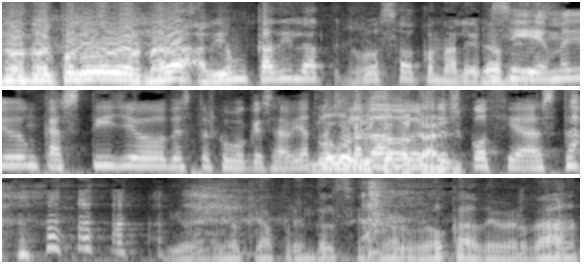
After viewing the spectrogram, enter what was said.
No, no he podido ver nada. Había un Cadillac rosa con alerones. Sí, en medio de un castillo de estos como que se había Nuevo trasladado desde Escocia hasta... Dios mío, que aprenda el señor Roca, de verdad.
